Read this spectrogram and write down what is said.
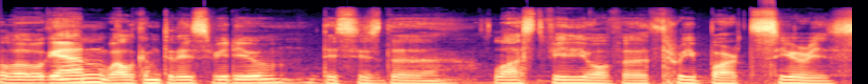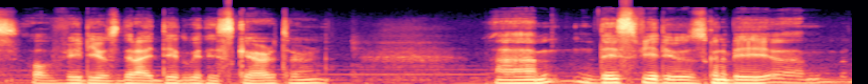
Hello again, welcome to this video. This is the last video of a three-part series of videos that I did with this character. Um, this video is going to be um,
